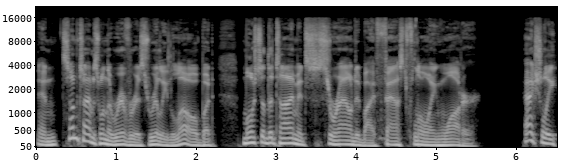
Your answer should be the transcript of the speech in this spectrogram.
and sometimes when the river is really low, but most of the time it's surrounded by fast flowing water. Actually,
